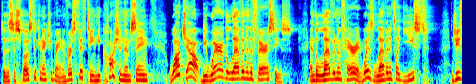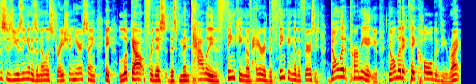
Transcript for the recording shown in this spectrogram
So this is supposed to connect your brain. In verse 15, he cautioned them, saying, Watch out, beware of the leaven of the Pharisees and the leaven of Herod. What is leaven? It's like yeast. Jesus is using it as an illustration here, saying, hey, look out for this, this mentality, the thinking of Herod, the thinking of the Pharisees. Don't let it permeate you. Don't let it take hold of you, right?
